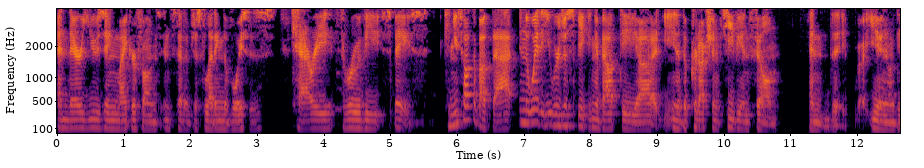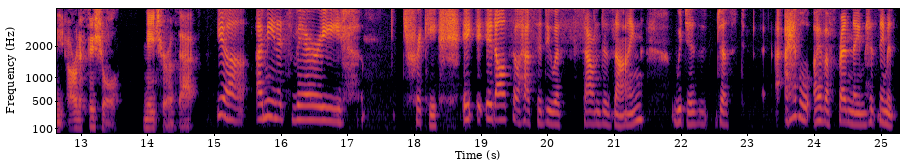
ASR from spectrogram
and they're using microphones instead of just letting the voices carry through the space. Can you talk about that in the way that you were just speaking about the uh, you know the production of TV and film and the you know the artificial nature of that? Yeah, I mean it's very tricky. It, it also has to do with sound design, which is just I have a I have a friend named his name is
